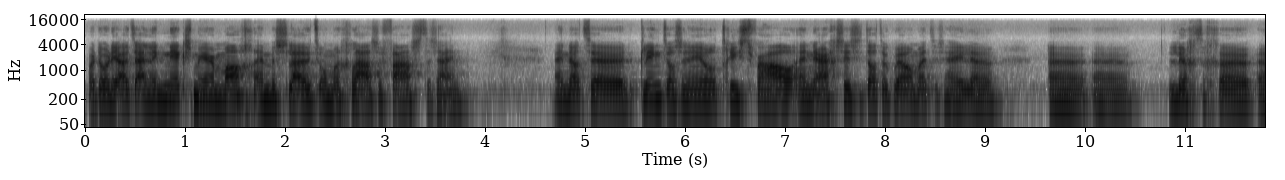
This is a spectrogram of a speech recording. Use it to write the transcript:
Waardoor hij uiteindelijk niks meer mag en besluit om een glazen vaas te zijn. En dat klinkt als een heel triest verhaal. En ergens is het dat ook wel, maar het is een hele luchtige eh,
